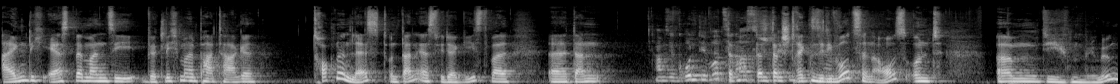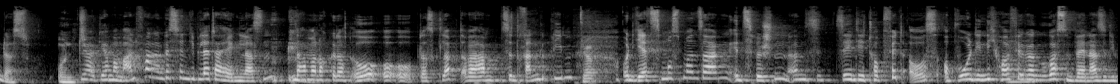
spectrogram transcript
eigentlich erst, wenn man sie wirklich mal ein paar Tage trocknen lässt und dann erst wieder gießt, weil äh, dann haben sie Grund, die Wurzeln dann, dann, dann strecken sie die Wurzeln aus und ähm, die, die mögen das. Und ja, die haben am Anfang ein bisschen die Blätter hängen lassen. Da haben wir noch gedacht, oh, oh, oh, ob das klappt, aber haben, sind dran geblieben. Ja. Und jetzt muss man sagen, inzwischen ähm, sehen die topfit aus, obwohl die nicht häufiger mhm. gegossen werden. Also die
